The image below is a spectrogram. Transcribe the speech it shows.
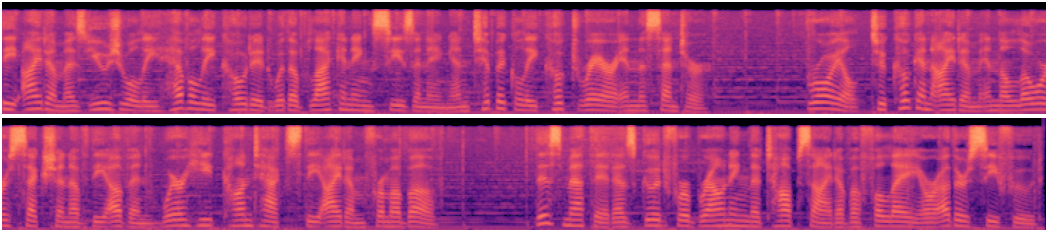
The item is usually heavily coated with a blackening seasoning and typically cooked rare in the center. Broil, to cook an item in the lower section of the oven where heat contacts the item from above. This method is good for browning the topside of a fillet or other seafood.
